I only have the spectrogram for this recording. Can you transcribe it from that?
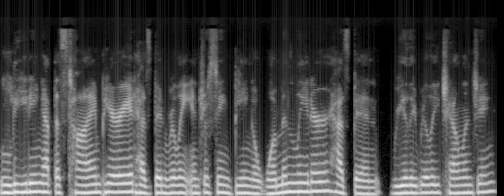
leading at this time period has been really interesting. Being a woman leader has been really, really challenging.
